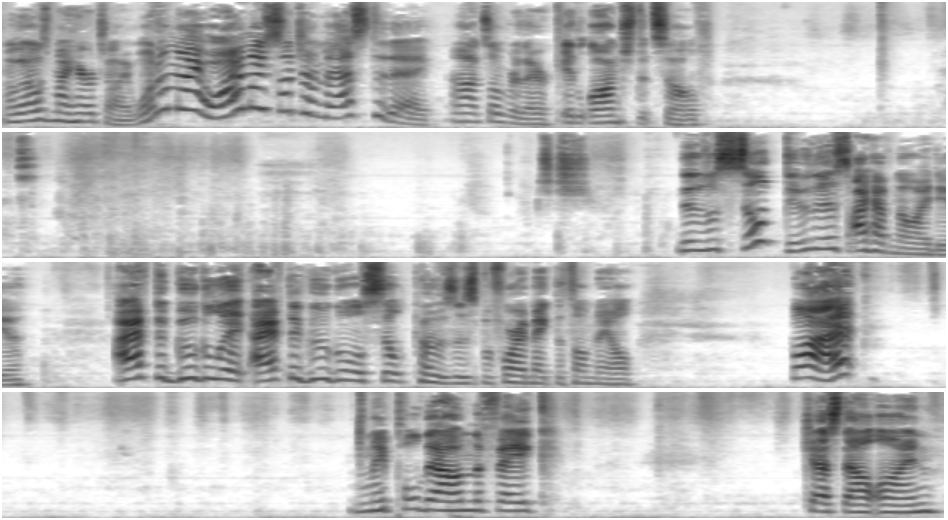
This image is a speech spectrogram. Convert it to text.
Oh, that was my hair tie. What am I? Why am I such a mess today? Oh, it's over there. It launched itself. Does silk do this? I have no idea. I have to Google it. I have to Google silk poses before I make the thumbnail. But, let me pull down the fake chest outline.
